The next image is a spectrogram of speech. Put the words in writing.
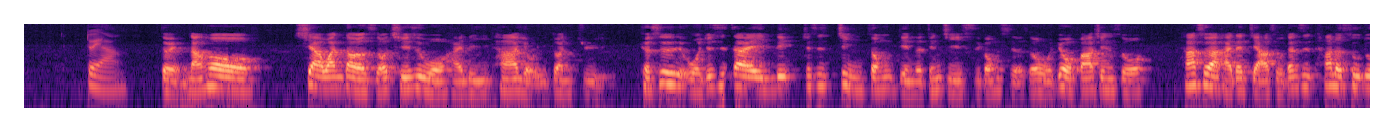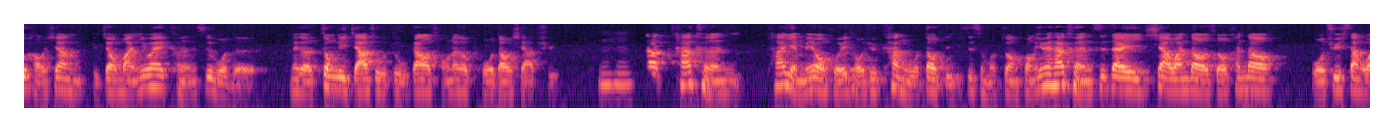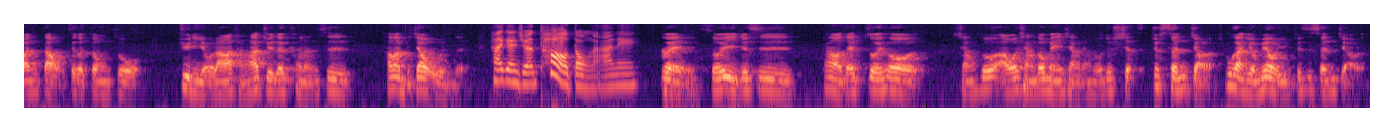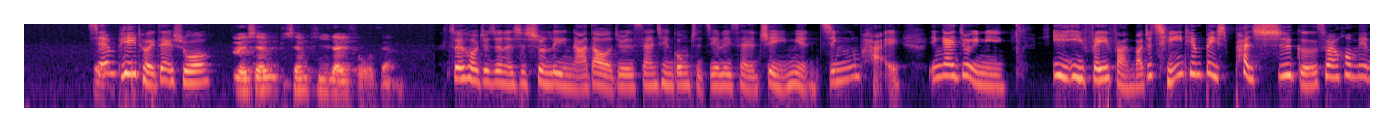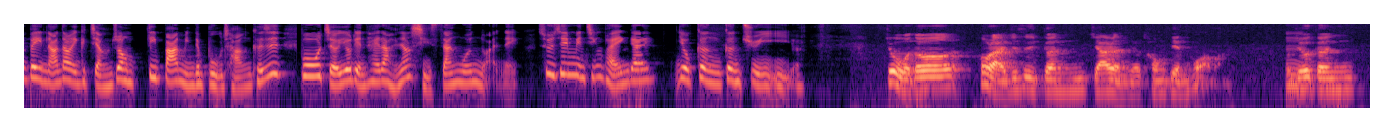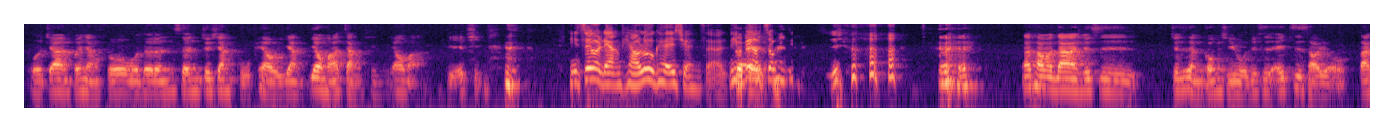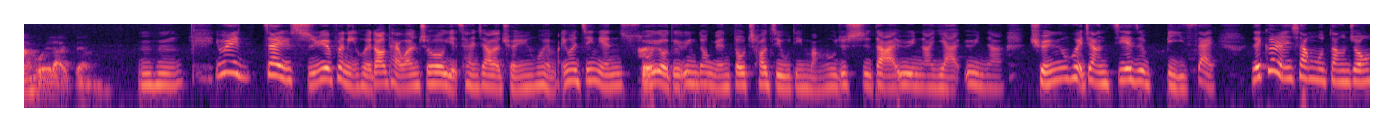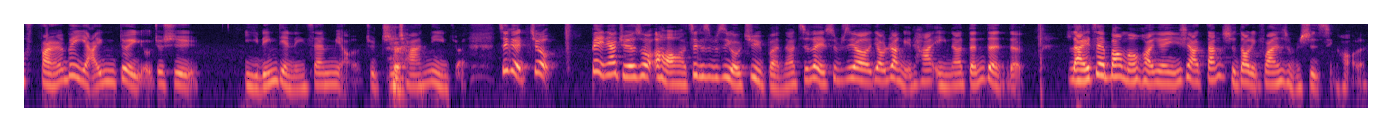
对啊，对。然后下弯道的时候，其实我还离他有一段距离。可是我就是在就是进终点的前几十公尺的时候，我就发现说，他虽然还在加速，但是他的速度好像比较慢，因为可能是我的那个重力加速度刚好从那个坡道下去。嗯哼，那他可能。他也没有回头去看我到底是什么状况，因为他可能是在下弯道的时候看到我去上弯道这个动作距离有拉长，他觉得可能是他们比较稳的，他感觉套懂啊呢。对，所以就是刚好在最后想说啊，我想都没想，两说就伸就伸脚了，不管有没有赢，就是伸脚了。先劈腿再说。对，先先劈再说这样。最后就真的是顺利拿到了就是三千公尺接力赛的这一面金牌，应该对你意义非凡吧？就前一天被判失格，虽然后面被拿到一个奖状第八名的补偿，可是波折有点太大，很像洗三温暖呢。所以这面金牌应该又更更具意义了。就我都后来就是跟家人有通电话嘛，我就跟我家人分享说，我的人生就像股票一样，要么涨停，要么跌停。你只有两条路可以选择，你没有中间值。那他们当然就是就是很恭喜我，就是哎，至少有搬回来这样。嗯哼，因为在十月份你回到台湾之后，也参加了全运会嘛。因为今年所有的运动员都超级无敌忙碌，就世大运啊、亚运啊、全运会这样接着比赛。你在个人项目当中，反而被亚运队友就是以零点零三秒就直插逆转，这个就。被人家觉得说哦，这个是不是有剧本啊之类，是不是要要让给他赢啊等等的，来再帮我们还原一下当时到底发生什么事情好了。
